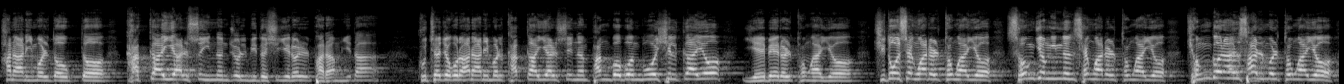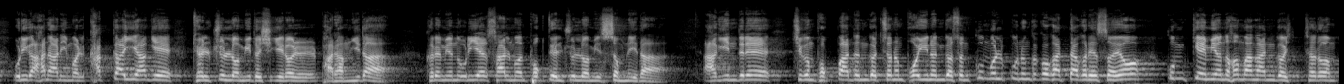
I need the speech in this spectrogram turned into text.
하나님을 더욱더 가까이 할 수 있는 줄 믿으시기를 바랍니다. 구체적으로 하나님을 가까이 할 수 있는 방법은 무엇일까요? 예배를 통하여, 기도 생활을 통하여, 성경 읽는 생활을 통하여, 경건한 삶을 통하여 우리가 하나님을 가까이 하게 될 줄로 믿으시기를 바랍니다. 그러면 우리의 삶은 복될 줄로 믿습니다. 악인들의 지금 복받은 것처럼 보이는 것은 꿈을 꾸는 것과 같다 그랬어요. 꿈 깨면 허망한 것처럼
